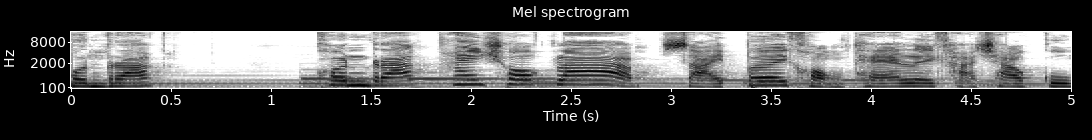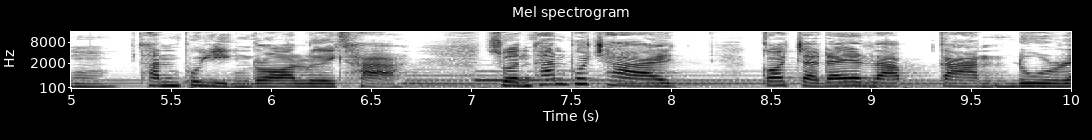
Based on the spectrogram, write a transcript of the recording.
คนรัก คนรักให้โชคลาภสายเป้ยของแท้เลยค่ะชาวกลุ่ม ท่านผู้หญิงรอเลยค่ะ ส่วนท่านผู้ชายก็จะได้รับการดูแล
